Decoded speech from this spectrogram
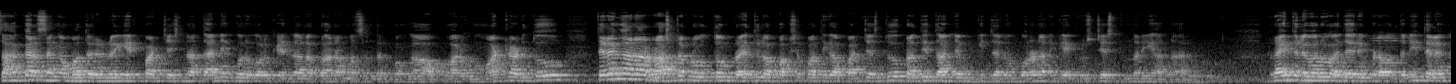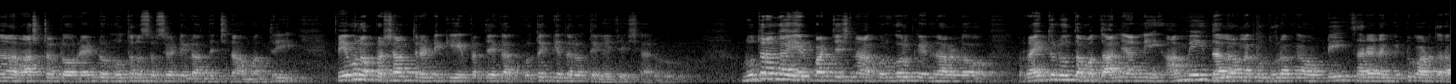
సహకార సంఘం ఆధ్వర్యంలో ఏర్పాటు చేసిన ధాన్యం కొనుగోలు కేంద్రాల ప్రారంభ సందర్భంగా వారు మాట్లాడుతూ తెలంగాణ రాష్ట్ర ప్రభుత్వం రైతుల పక్షపాతిగా పనిచేస్తూ ప్రతి ధాన్యం గింజను కొనడానికే కృషి చేస్తుందని అన్నారు. రైతులెవరూ అధైర్యపడవద్దని తెలంగాణ రాష్ట్రంలో రెండు నూతన సొసైటీలు అందించిన మంత్రి వేముల ప్రశాంత్ రెడ్డికి ప్రత్యేక కృతజ్ఞతలు తెలియజేశారు. నూతనంగా ఏర్పాటు చేసిన కొనుగోలు కేంద్రాలలో రైతులు తమ ధాన్యాన్ని అమ్మి దళారులకు దూరంగా ఉండి సరైన గిట్టుబాటు ధర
